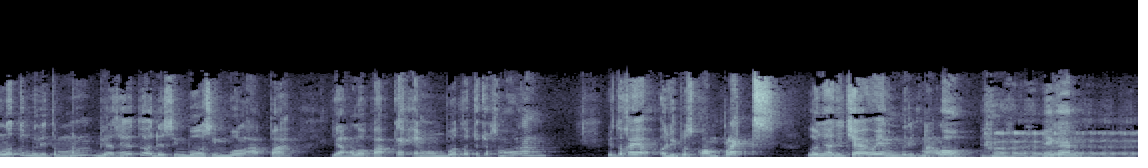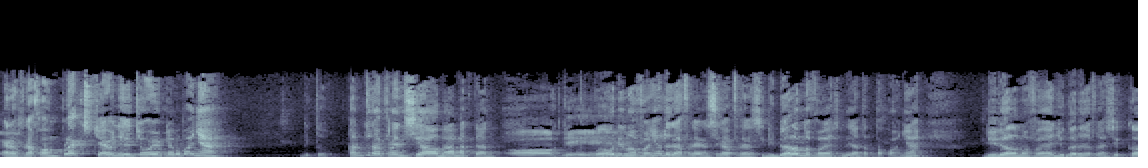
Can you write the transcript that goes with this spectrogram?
lo tuh milih temen biasanya tuh ada simbol-simbol apa yang lo pakai yang membuat lo cocok sama orang itu kayak Oedipus kompleks. Lo nyari cewek yang mirip mak lo. Ya kan? Elektra kompleks cewek nyari cowok yang kayak bapaknya. Gitu. Kan itu referensial banget kan? Oke. bahwa di novelnya ada referensi-referensi di dalam novelnya sendiri antar tokohnya. Di dalam novelnya juga ada referensi ke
